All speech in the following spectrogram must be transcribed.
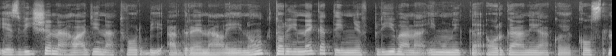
je zvýšená hladina tvorby adrenalínu, ktorý negatívne vplýva na imunitné orgány ako je kostná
